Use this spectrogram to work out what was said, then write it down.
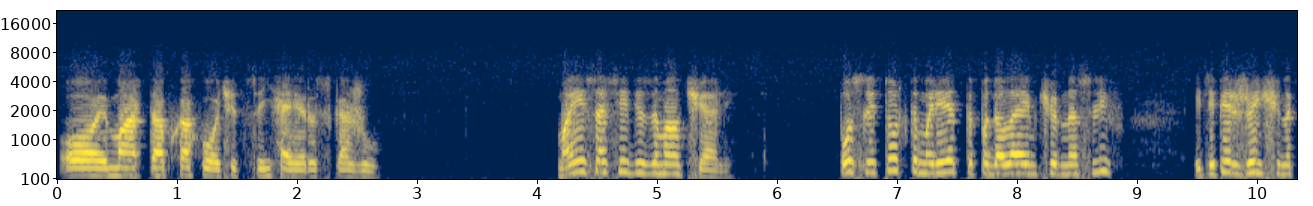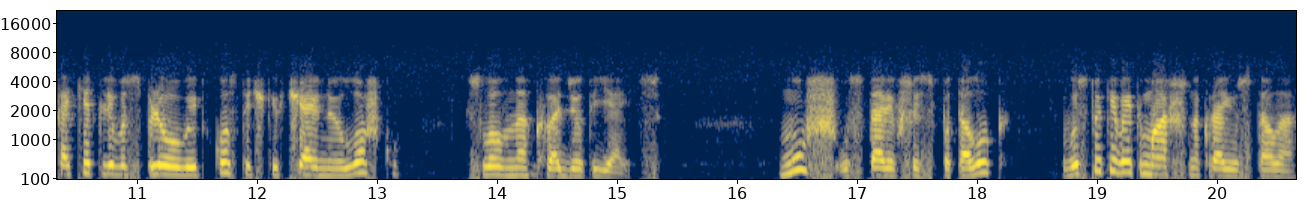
Ой, Марта обхохочется, я ей расскажу. Мои соседи замолчали. После торта Мариетта подала им чернослив, и теперь женщина кокетливо сплевывает косточки в чайную ложку, словно кладет яйца. Муж, уставившись в потолок, выстукивает марш на краю стола.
